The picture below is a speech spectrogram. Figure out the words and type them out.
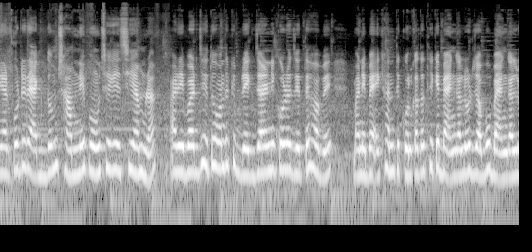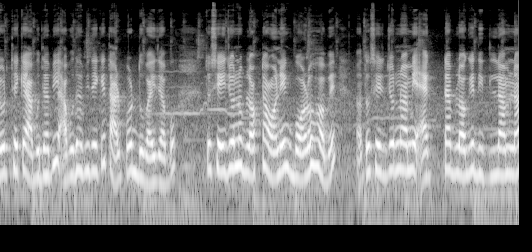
এয়ারপোর্টের একদম সামনে পৌঁছে গেছি আমরা। আর এবার যেহেতু আমাদেরকে ব্রেক জার্নি করে যেতে হবে মানে এখান থেকে কলকাতা থেকে ব্যাঙ্গালোর যাব, ব্যাঙ্গালোর থেকে আবুধাবি আবুধাবি থেকে তারপর দুবাই যাব। তো সেই জন্য ব্লগটা অনেক বড় হবে। তো সেই জন্য আমি একটা ব্লগে দিলাম না,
